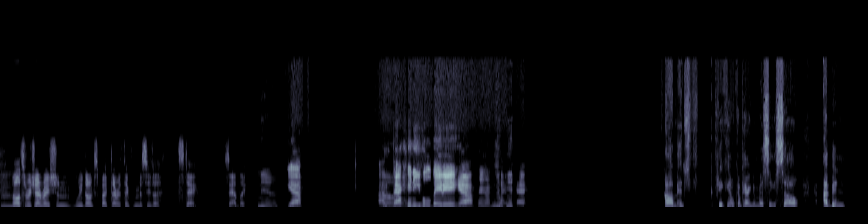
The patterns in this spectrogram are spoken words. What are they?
Mm, Well, it's a regeneration. We don't expect everything from Missy to stay. Sadly. yeah. Yeah. I'm back Oh. in evil, baby. Yeah. yeah. like, okay. Um, and speaking of comparing to Missy, so I've been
